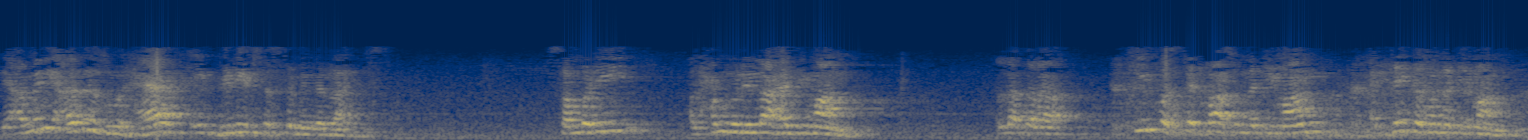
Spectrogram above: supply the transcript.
There are many others who have a belief system in their lives. Somebody, Alhamdulillah, has Iman. Allah Ta'ala keep us steadfast on the Iman and take us on the Iman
